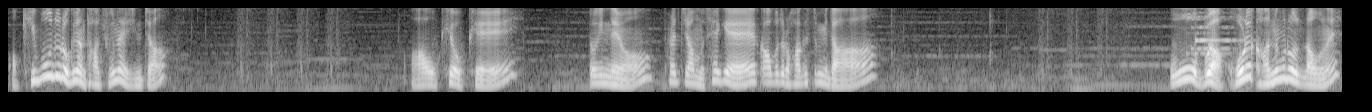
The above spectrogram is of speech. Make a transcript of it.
어, 기본으로 그냥 다 주네, 진짜. 아, 오케이, 오케이. 여기 있네요. 팔찌 한번 3개 까보도록 하겠습니다. 오, 뭐야. 거래 가능으로 나오네?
